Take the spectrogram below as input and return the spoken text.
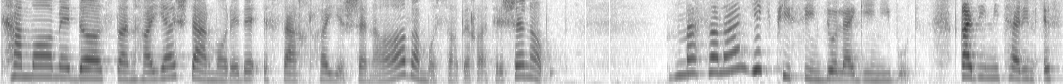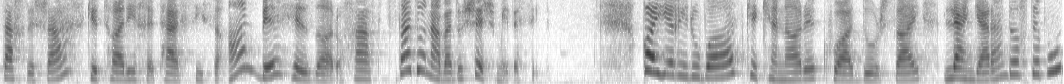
تمام داستانهایش در مورد استخرهای شنا و مسابقات شنا بود. مثلا یک پیسین دولگینی بود. قدیمی ترین استخر شهر که تاریخ تأسیس آن به 1796 می رسید قایقی روباز که کنار کوادورسای لنگر انداخته بود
